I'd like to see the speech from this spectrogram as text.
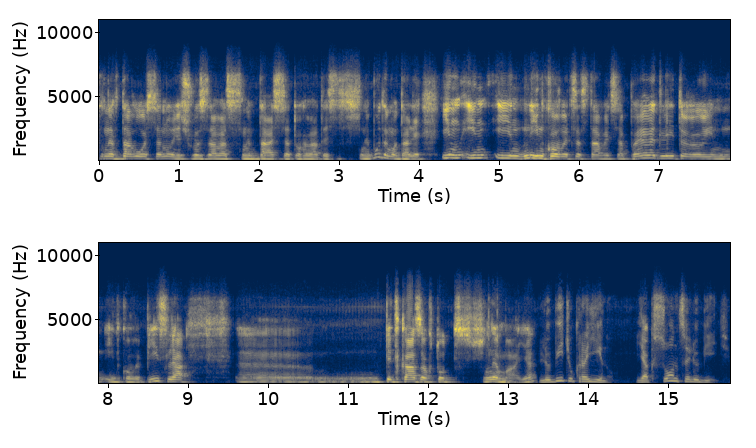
не вдалося. Ну, якщо зараз не вдасться, то гратись не будемо далі. Ін, ін, ін, інколи це ставиться перед літерою, ін, інколи після. Е, підказок тут немає. Любіть Україну, як сонце любіть,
